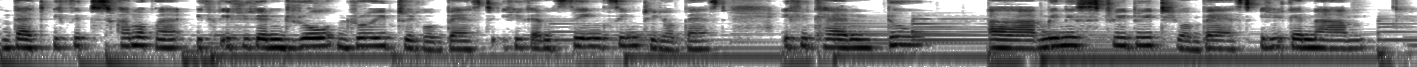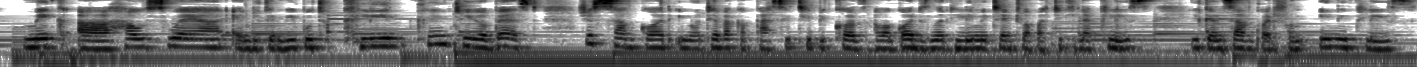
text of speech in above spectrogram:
that if it's come up, uh, if, if you can draw, draw it to your best, if you can sing, sing to your best, if you can do uh, ministry, do it your best, if you can um, make a houseware and you can be able to clean clean to your best just serve god in whatever capacity because our god is not limited to a particular place. You can serve god from any place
